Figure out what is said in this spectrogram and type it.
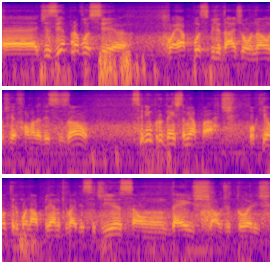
É, dizer para você qual é a possibilidade ou não de reforma da decisão seria imprudente da minha parte, porque é o tribunal pleno que vai decidir, são dez auditores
